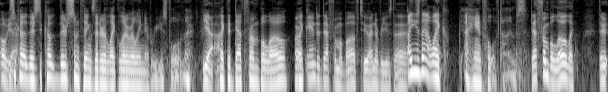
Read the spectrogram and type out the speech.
Oh There's, yeah, a co- there's the co- there's some things that are like literally never useful in there. yeah. I, Like the death from below. or- like and a death from above too. I never used that. I use that like a handful of times. death from below, like there.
